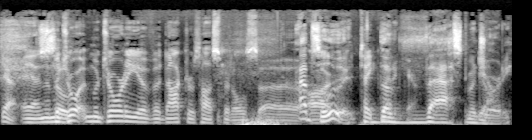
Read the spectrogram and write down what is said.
Yeah, and the So- major- majority of uh, doctors' hospitals uh, Absolutely, are, take the Medicare. vast majority.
